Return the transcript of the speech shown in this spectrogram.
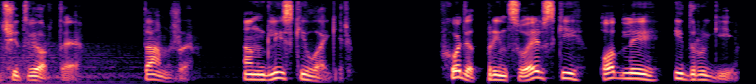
четвертая. Там же. Английский лагерь. Входят принц Уэльский, Одли и другие.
